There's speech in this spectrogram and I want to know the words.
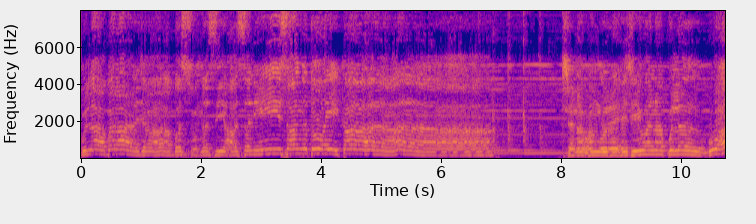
गुलाब राजा बसून सिंहासनी सांगतो ऐका. क्षणभंगुर हे जीवन आपलं बुवा!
